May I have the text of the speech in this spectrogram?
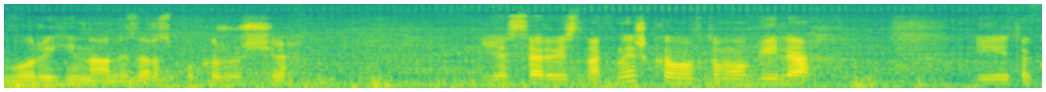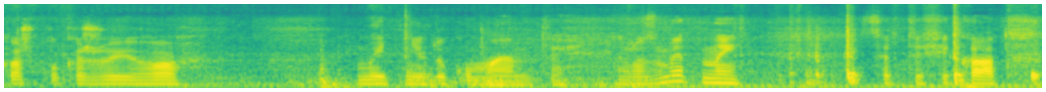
в оригіналі. Зараз покажу ще. Є сервісна книжка в автомобіля і також покажу його митні документи. Розмитний, сертифікат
